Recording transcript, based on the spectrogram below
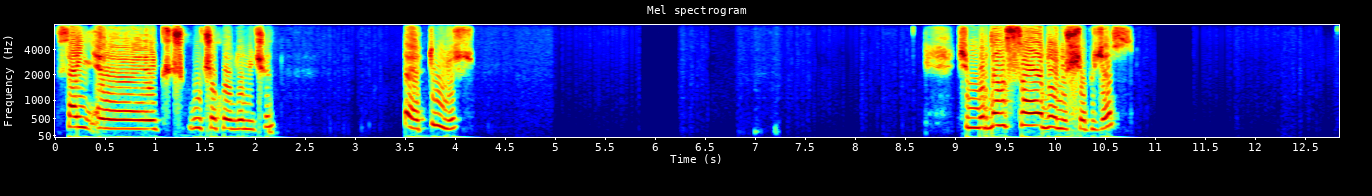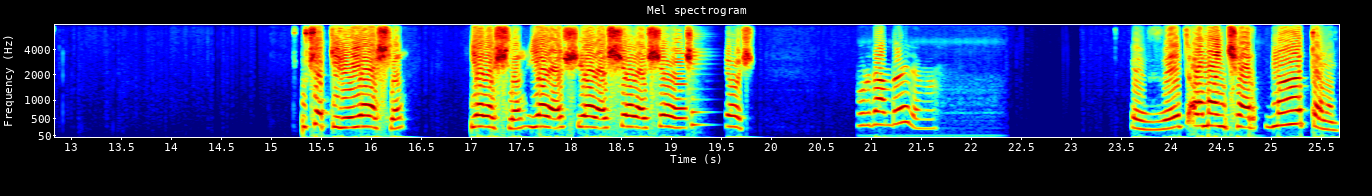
Sen eee, küçük bir uçak olduğun için. Evet dümdüz. Şimdi buradan sağa dönüş yapacağız. Uçak geliyor yavaşla. Yavaşla. Yavaş yavaş yavaş yavaş yavaş. Buradan böyle mi? Evet aman çarpma tamam.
